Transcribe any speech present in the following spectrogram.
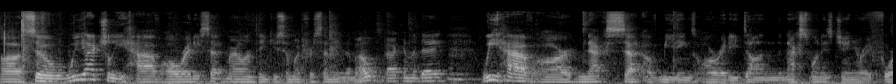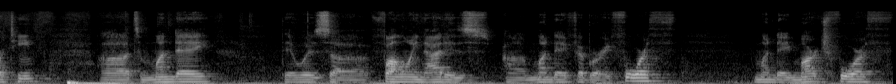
Uh, so we actually have already set, Marilyn, thank you so much for sending them out back in the day. We have our next set of meetings already done. The next one is January fourteenth. Uh, it's a Monday. There was, uh, following that is, uh, Monday, February fourth, Monday, March fourth,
